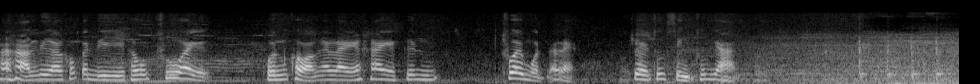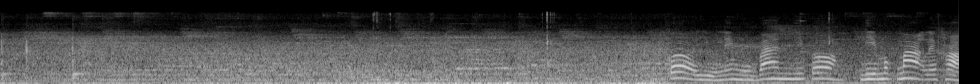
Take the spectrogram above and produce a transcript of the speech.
ทหารเรือเขาก็ดีเขาช่วยขนของอะไรให้ขึ้นช่วยหมดนั่นแหละ ช่วยทุกสิ่งทุกอย่าง ก็อยู่ในหมู่บ้านนี้ก็ดีมาก ๆ เลยค่ะ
